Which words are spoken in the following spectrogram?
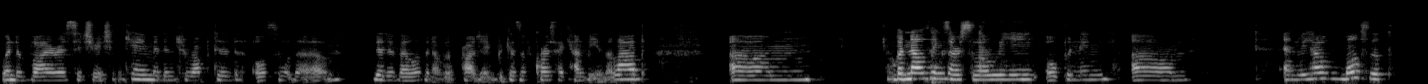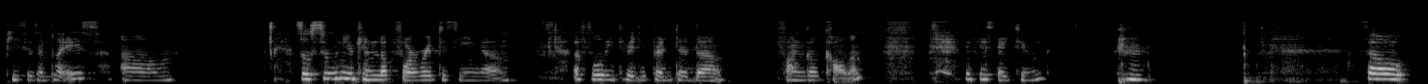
when the virus situation came, it interrupted also the the development of the project because of course I can't be in the lab. Um, but now things are slowly opening, um, and we have most of the pieces in place. Um, so soon you can look forward to seeing um, a fully 3D printed uh, fungal column if you stay tuned. so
